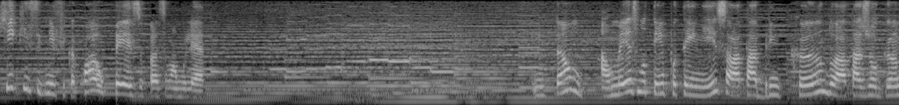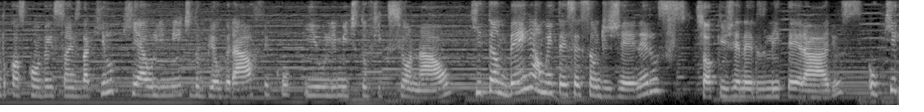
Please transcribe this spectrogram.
que que significa, qual é o peso para ser uma mulher? Então, ao mesmo tempo tem isso, ela está brincando, ela está jogando com as convenções daquilo que é o limite do biográfico e o limite do ficcional, que também é uma interseção de gêneros, só que gêneros literários. O que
